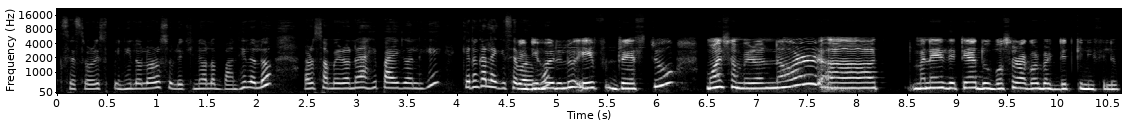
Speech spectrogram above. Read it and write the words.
এক্সেচৰিজ পিন্ধি ল'লোঁ আৰু চুলিখিনি অলপ বান্ধি ল'লোঁ আৰু সমীৰণে আহি পাই গ'লহি। কেনেকুৱা লাগিছে ৰেডি? হৈ ল'লোঁ এই ড্ৰেছটো মই সমীৰণৰ মানে যেতিয়া দুবছৰ আগৰ বাৰ্থডেত কিনিছিলোঁ।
